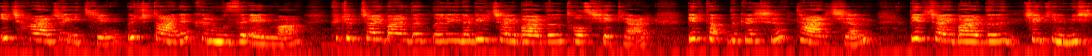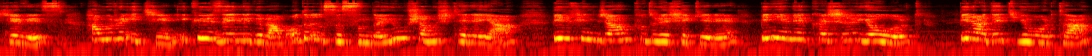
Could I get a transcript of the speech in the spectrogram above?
iç harcı için 3 tane kırmızı elma, küçük çay bardaklarıyla 1 çay bardağı toz şeker, 1 tatlı kaşığı tarçın, 1 çay bardağı çekilmiş ceviz, hamuru için 250 gram oda ısısında yumuşamış tereyağı, 1 fincan pudra şekeri, 1 yemek kaşığı yoğurt, 1 adet yumurta,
